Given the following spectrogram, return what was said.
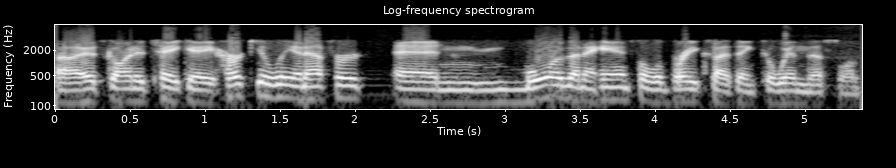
Uh, it's going to take a Herculean effort and more than a handful of breaks, I think, to win this one.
